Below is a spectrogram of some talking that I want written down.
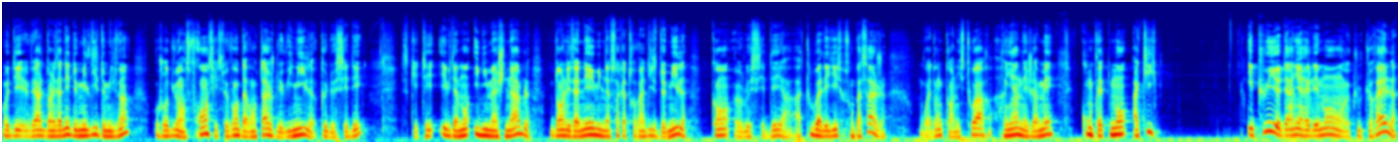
dans les années 2010-2020. Aujourd'hui en France, il se vend davantage de vinyle que de CD. ce qui était évidemment inimaginable dans les années 1990-2000 quand euh, le CD a, tout balayé sur son passage. On voit donc qu'en histoire, rien n'est jamais complètement acquis. Et puis, euh, dernier élément euh, culturel,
